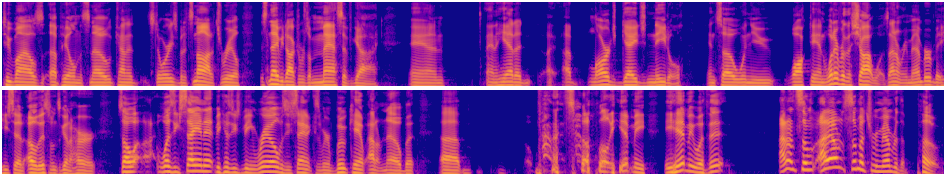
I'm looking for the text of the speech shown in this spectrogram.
two miles uphill in the snow kind of stories, but it's not. It's real. This Navy doctor was a massive guy, and and he had a, a, a large gauge needle, and so when you walked in, whatever the shot was. I don't remember, but he said, "Oh, this one's going to hurt." So uh, was he saying it because he's being real? Was he saying it because we were in boot camp? I don't know, but uh, so well, he hit me. He hit me with it. I don't so I don't so much remember the poke,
